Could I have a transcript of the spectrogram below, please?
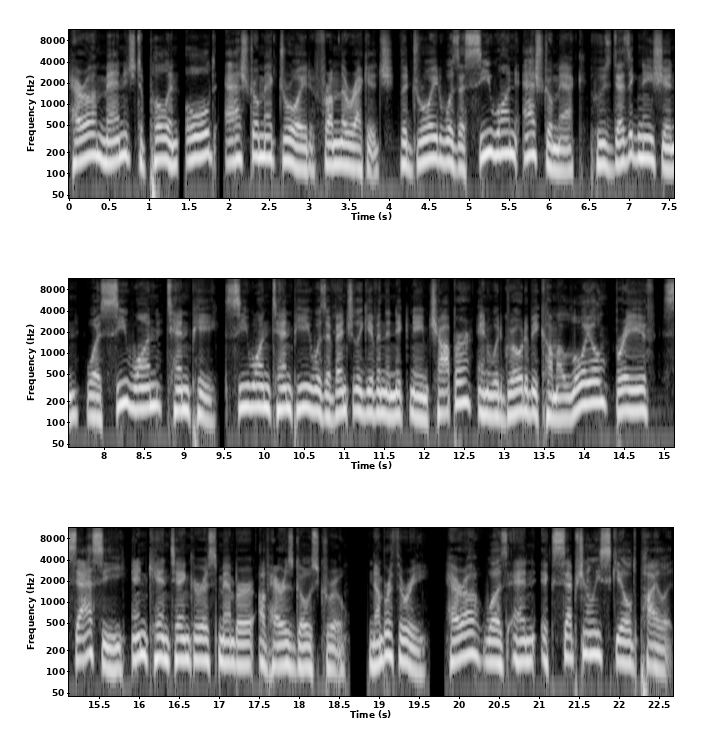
Hera managed to pull an old astromech droid from the wreckage. The droid was a C1 astromech whose designation was C1-10P. C1-10P was eventually given the nickname Chopper and would grow to become a loyal, brave, sassy, and cantankerous member of Hera's Ghost crew. Number 3. Hera was an exceptionally skilled pilot.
